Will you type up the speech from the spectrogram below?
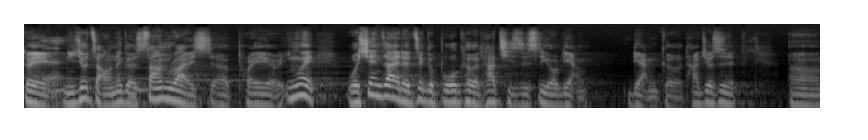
对，你就找那个 Sunrise 呃 Prayer，因为我现在的这个播客它其实是有两两个，它就是呃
